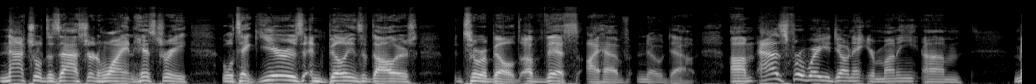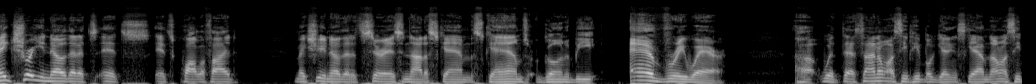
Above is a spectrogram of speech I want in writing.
natural disaster in Hawaiian history. It will take years and billions of dollars to rebuild. Of this, I have no doubt. Um, as for where you donate your money, um, make sure you know that it's it's it's qualified. Make sure you know that it's serious and not a scam. The scams are going to be everywhere uh, with this. I don't want to see people getting scammed. I want to see.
